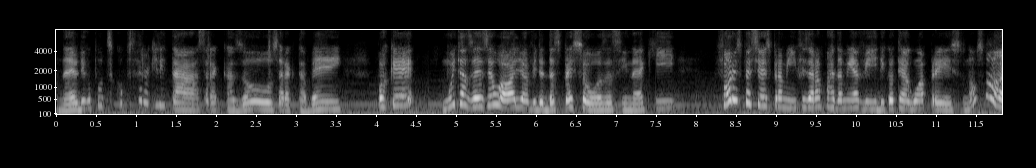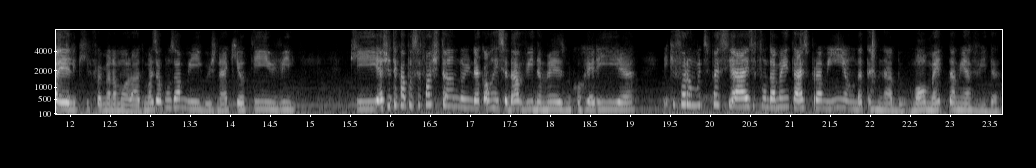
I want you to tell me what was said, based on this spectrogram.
né? Eu digo, putz, como será que ele tá? Será que casou? Será que tá bem? Porque muitas vezes eu olho a vida das pessoas, assim, né? Que foram especiais para mim, fizeram parte da minha vida e que eu tenho algum apreço. Não só ele que foi meu namorado, mas alguns amigos, né? Que eu tive, que a gente acabou se afastando em decorrência da vida mesmo, correria. E que foram muito especiais e fundamentais para mim em um determinado momento da minha vida.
